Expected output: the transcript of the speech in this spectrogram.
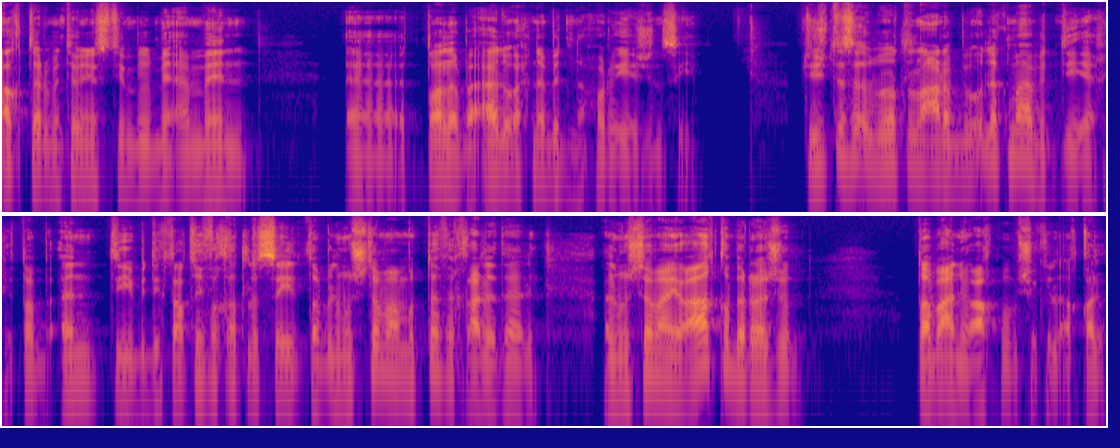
أكثر من 68% من آه، الطلبة قالوا إحنا بدنا حرية جنسية. بتيجي تسأل بالوطن العربي بيقول لك ما بدي يا أخي. طب أنت بدك تعطيه فقط للسيد طب المجتمع متفق على ذلك. المجتمع يعاقب الرجل. طبعا يعاقبه بشكل أقل.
